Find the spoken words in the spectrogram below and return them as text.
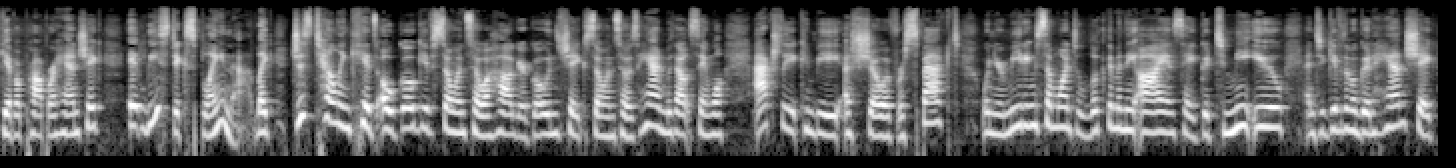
give a proper handshake. At least explain that. Like just telling kids, "Oh, go give so and so a hug," or "Go and shake so and so's hand," without saying, "Well, actually, it can be a show of respect when you're meeting someone to look them in the eye and say, Good to meet you, and to give them a good handshake.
